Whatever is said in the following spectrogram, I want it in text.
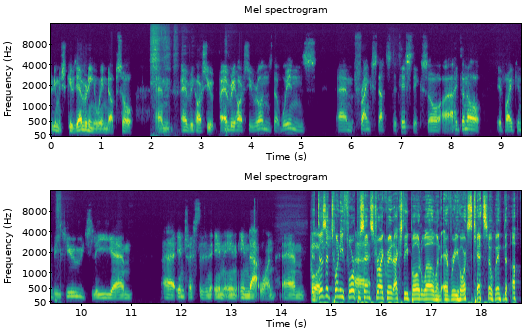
pretty much gives everything a wind up. So um, every horse he every horse he runs that wins um, franks that statistic. So I, I, don't know if I can be hugely um, uh, interested in, in, in, in, that one. Um, but, Does a 24% uh, strike rate actually bode well when every horse gets a wind up?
